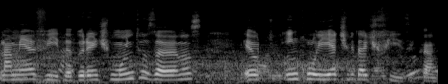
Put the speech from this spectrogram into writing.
na minha vida, durante muitos anos, eu incluí atividade física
